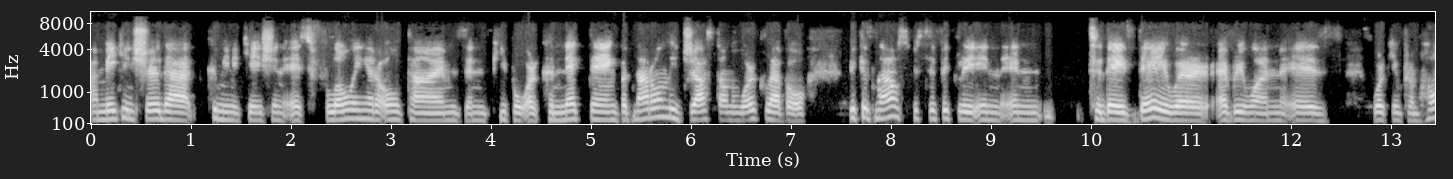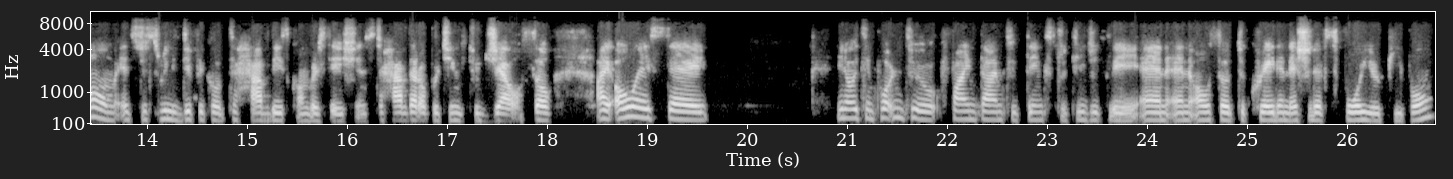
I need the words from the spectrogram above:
uh, making sure that communication is flowing at all times and people are connecting, but not only just on work level, because now specifically in in today's day where everyone is working from home, it's just really difficult to have these conversations, to have that opportunity to gel. So I always say, you know it's important to find time to think strategically and and also to create initiatives for your people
